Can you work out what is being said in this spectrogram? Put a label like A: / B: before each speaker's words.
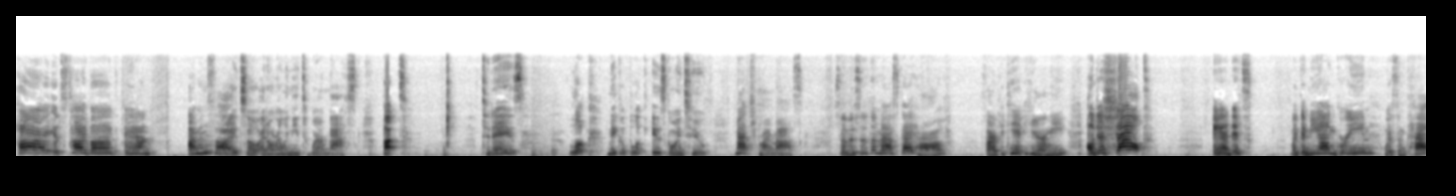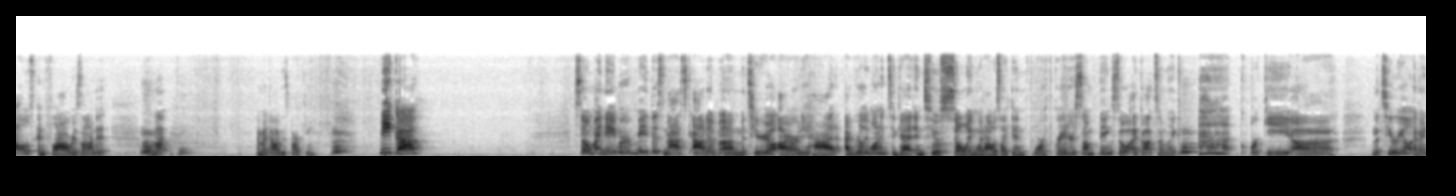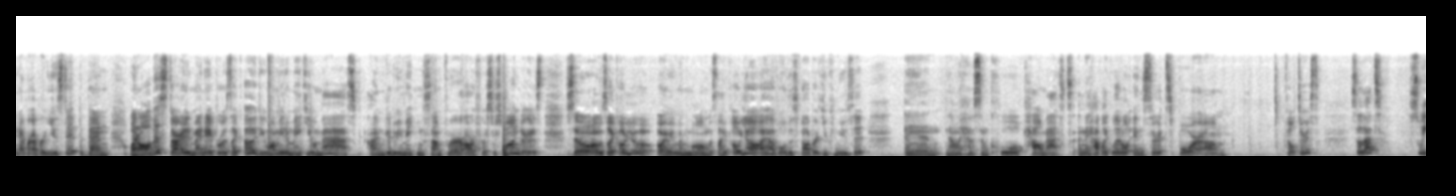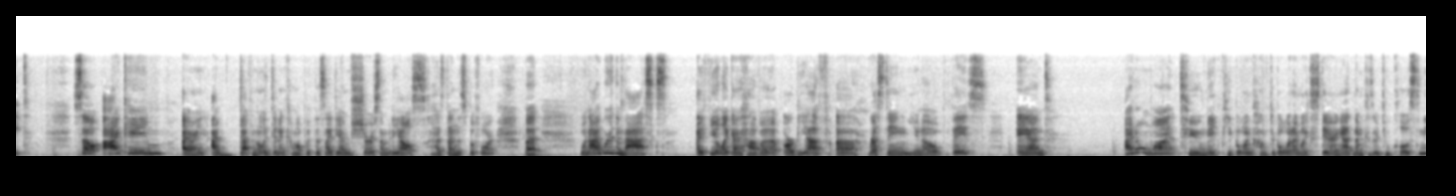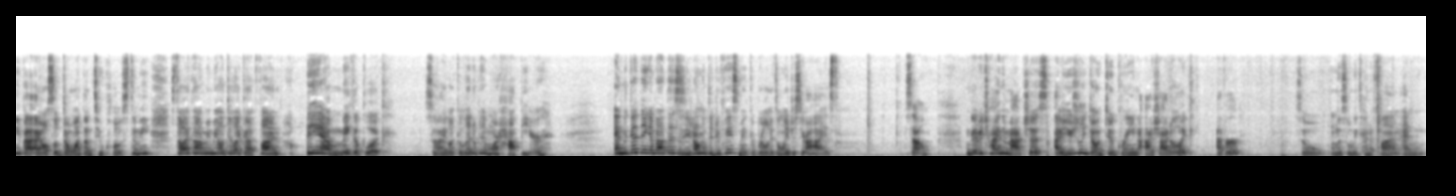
A: Hi, it's Tybug, and I'm inside, so I don't really need to wear a mask. But today's look, makeup look is going to match my mask. So this is the mask I have. Sorry if you can't hear me. I'll just shout! And it's like a neon green with some cows and flowers on it. My, and my dog is barking. Mika! So my neighbor made this mask out of um, material I already had. I really wanted to get into sewing when I was like in fourth grade or something. So I got some like quirky uh, material and I never ever used it. But then when all this started, my neighbor was like, oh, do you want me to make you a mask? I'm going to be making some for our first responders. So I was like, oh yeah. Oh, I mean, my mom was like, oh yeah, I have all this fabric. You can use it and now I have some cool cow masks and they have like little inserts for um, filters. So that's sweet. So I came I mean I definitely didn't come up with this idea. I'm sure somebody else has done this before. But when I wear the masks I feel like I have a RBF a resting you know face. And I don't want to make people uncomfortable when I'm like staring at them because they're too close to me, but I also don't want them too close to me. So I thought maybe I'll do like a fun, bam, makeup look so I look a little bit more happier. And the good thing about this is you don't have to do face makeup really, it's only just your eyes. So, I'm going to be trying to match this. I usually don't do green eyeshadow like ever, so this will be kind of fun. And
